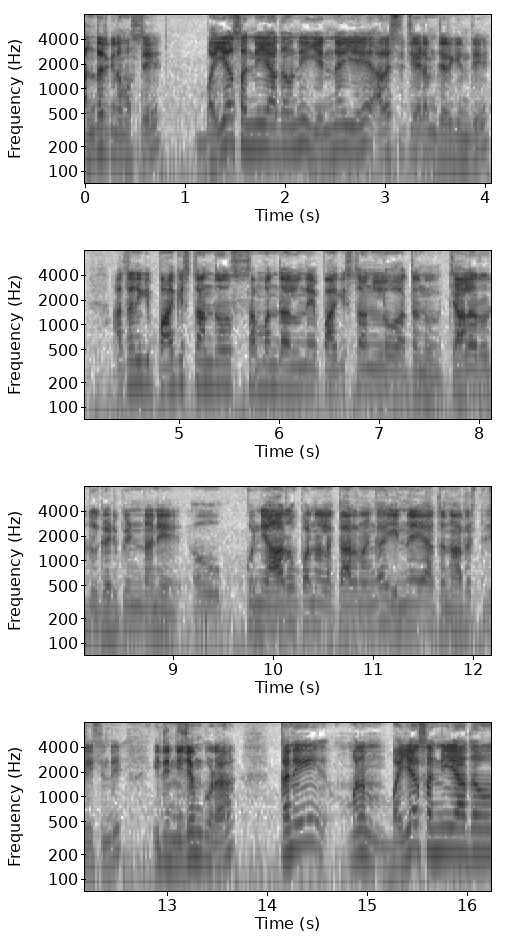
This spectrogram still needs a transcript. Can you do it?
అందరికీ నమస్తే. భయ్యా సన్నీ యాదవ్ని ఎన్ఐఏ అరెస్ట్ చేయడం జరిగింది. అతనికి పాకిస్తాన్తో సంబంధాలున్నాయి. పాకిస్తాన్లో అతను చాలా రోజులు గడిపిండనే కొన్ని ఆరోపణల కారణంగా ఎన్ఐఏ అతను అరెస్ట్ చేసింది. ఇది నిజం కూడా. కానీ మనం భయ్యా సన్నీ యాదవ్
